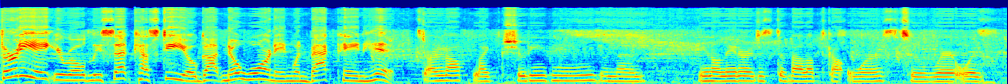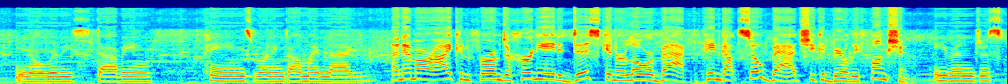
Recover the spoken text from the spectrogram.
38-year-old Lisette Castillo got no warning when back pain hit. Started off like shooting pains and then, you know, later it just developed, got worse to where it was, you know, really stabbing pains running down my leg. An MRI confirmed a herniated disc in her lower back. The pain got so bad she could barely function. Even just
